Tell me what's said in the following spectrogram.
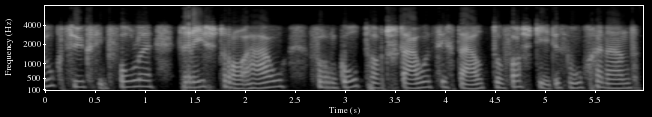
Flugzeuge sind voll, die Restaurants auch. Vor dem Gotthard stauen sich die Autos fast jedes Wochenende.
